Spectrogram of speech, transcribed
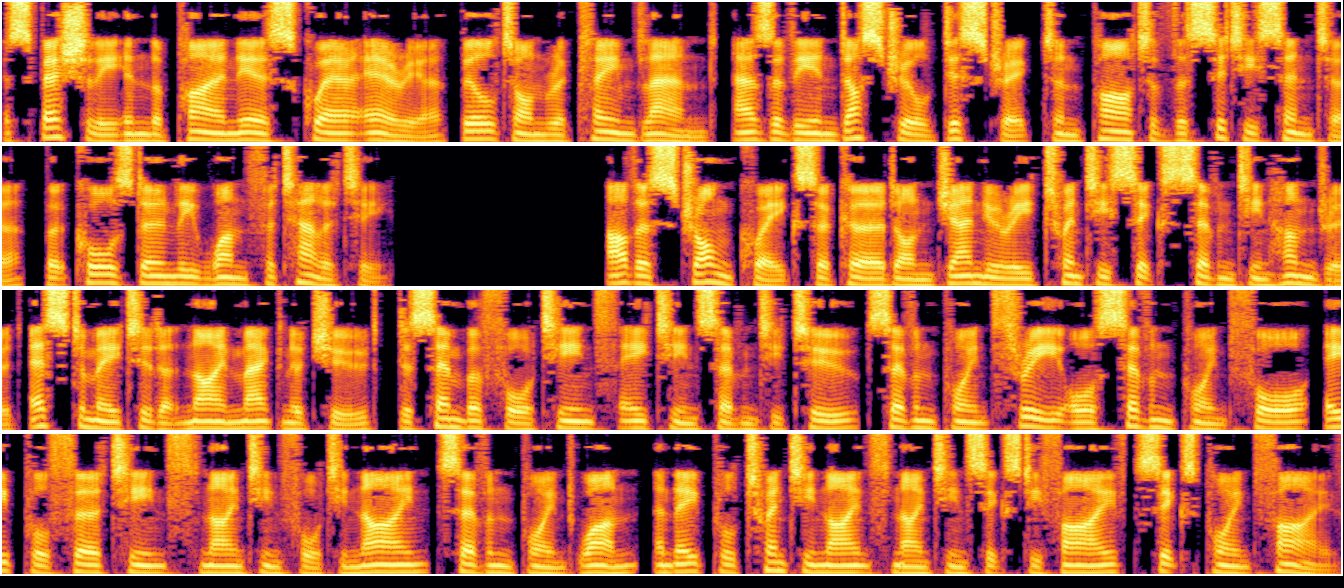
especially in the Pioneer Square area built on reclaimed land, as are the industrial district and part of the city center, but caused only one fatality. Other strong quakes occurred on January 26, 1700 estimated at 9 magnitude, December 14, 1872 7.3 or 7.4, April 13, 1949 7.1, and April 29, 1965 6.5.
